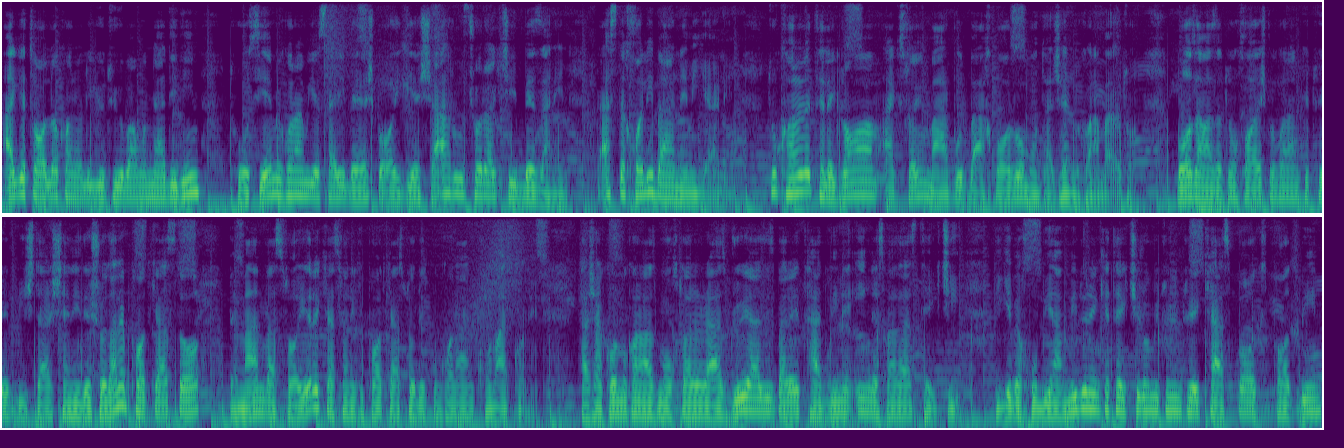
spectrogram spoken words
اگه تا حالا کانال یوتیوبمو ندیدین توصیه می‌کنم یه سری بهش با آیدی شهروز چورکچی بزنین. دست خالی بر نمیگردین. تو کانال تلگرام هم عکسای مربوط به اخبار رو منتشر می‌کنم براتون. بازم ازتون خواهش می‌کنم که توی بیشتر شنیده شدن پادکست ها به من و سایر کسانی که پادکست تولید می‌کنن کمک کنید. تشکر می‌کنم از مختار رزبجوی عزیز برای تدوین این قسمت از تکچی دیگه به خوبی هم می‌دونین که تکچی رو می‌تونین توی کست باکس پادبین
